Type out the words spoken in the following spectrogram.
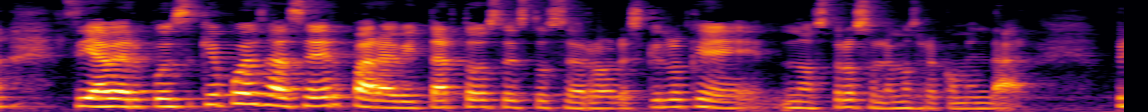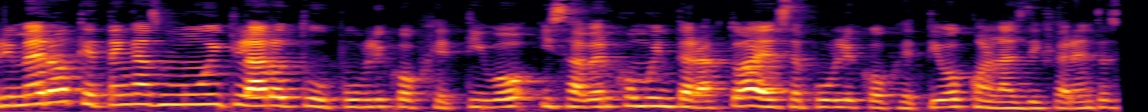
sí, a ver, pues ¿qué puedes hacer para evitar todos estos errores? ¿Qué es lo que nosotros solemos recomendar? Primero, que tengas muy claro tu público objetivo y saber cómo interactúa ese público objetivo con las diferentes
